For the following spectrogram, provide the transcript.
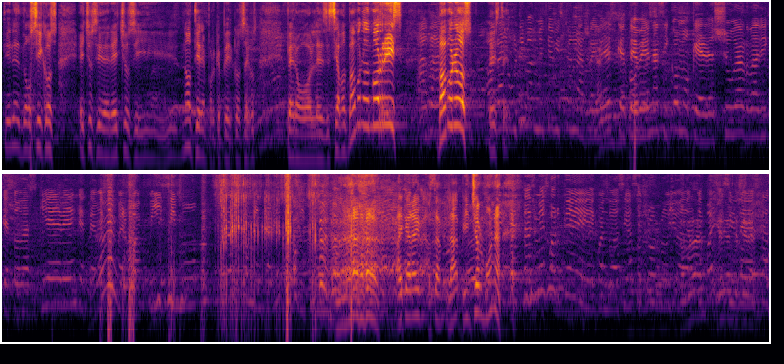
tiene dos hijos hechos y derechos y no tienen por qué pedir consejos, pero les decíamos, vámonos, Morris, vámonos. Este, Últimamente he visto en las redes que te ven así como que el sugar daddy que todas quieren, que te ves súper guapísimo. Comentarios positivos. ay, caray, hasta la pinche hormona. Estás mejor que cuando hacías otro rollo. ¿qué puedes decir de estas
